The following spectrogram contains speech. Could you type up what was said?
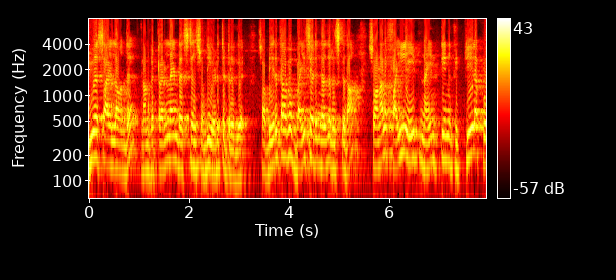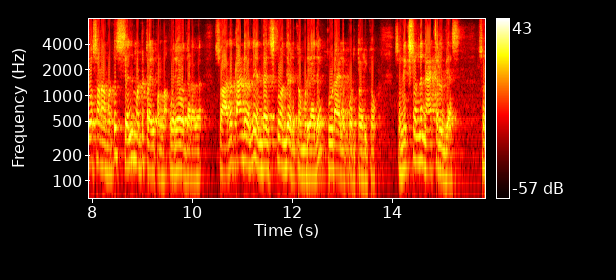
யூஎஸ் ஆயிலில் வந்து நமக்கு ட்ரெண்ட் லைன் ரெசிஸ்டன்ஸ் வந்து எடுத்துட்டு இருக்கு. ஸோ அப்படி இருக்கிறப்ப பை சைடுங்கிறது ரிஸ்க் தான். ஸோ அதனால் ஃபைவ் எயிட் நைன்டீனுக்கு கீழே க்ளோஸ் ஆனால் மட்டும் செல் மட்டும் ட்ரை பண்ணலாம் ஒரே ஒரு தடவை. ஸோ அதை தாண்டி வந்து எந்த ரிஸ்க்கும் வந்து எடுக்க முடியாது க்ரூட் ஆயிலை பொறுத்த வரைக்கும். ஸோ நெக்ஸ்ட் வந்து நேச்சுரல் கேஸ் ஸோ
